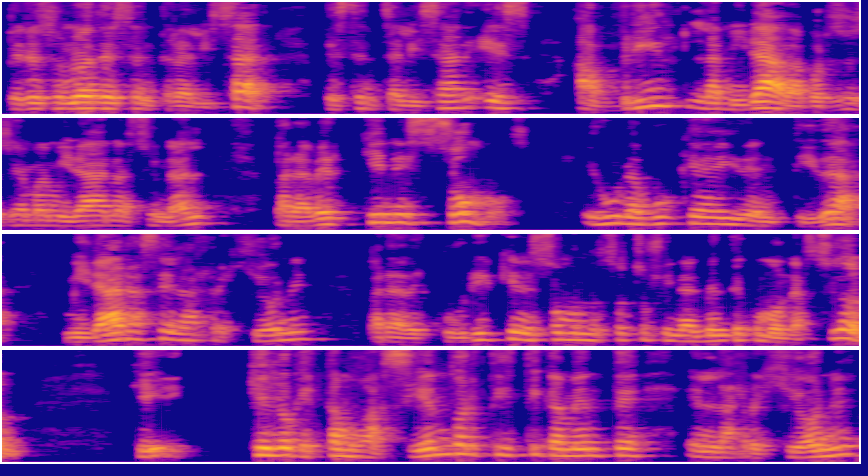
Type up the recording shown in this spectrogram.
Pero eso no es descentralizar. Descentralizar es abrir la mirada, por eso se llama mirada nacional, para ver quiénes somos. Es una búsqueda de identidad, mirar hacia las regiones para descubrir quiénes somos nosotros finalmente como nación, qué, qué es lo que estamos haciendo artísticamente en las regiones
